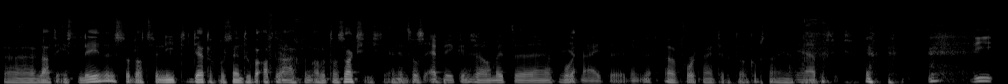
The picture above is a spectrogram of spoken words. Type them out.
eh, laten installeren, zodat ze niet 30% hoeven afdragen Ja. van alle transacties. En Net zoals Epic en zo met eh Fortnite eh. Ja, eh, Fortnite heb ik er ook op staan, ja. Ja, precies. die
